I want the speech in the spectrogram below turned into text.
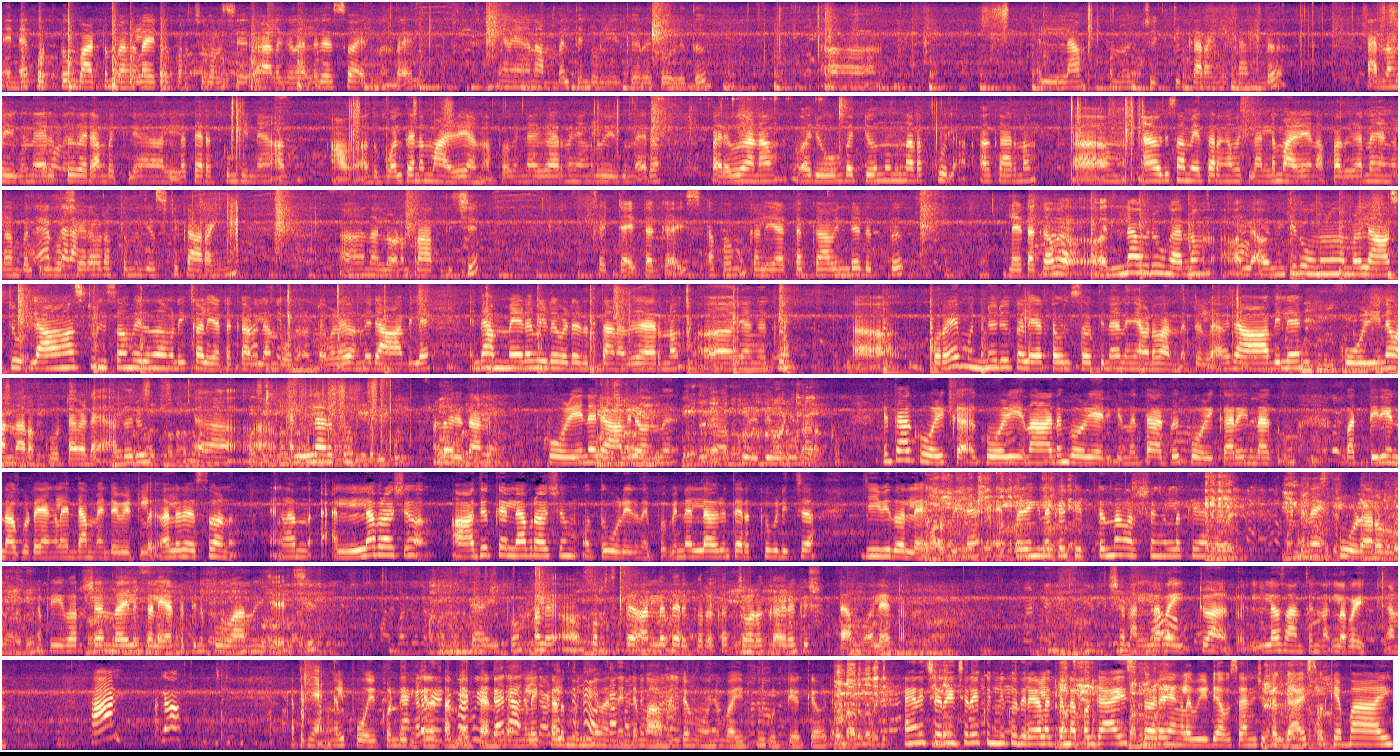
പിന്നെ കൊട്ടും പാട്ടും ബഹളമായിട്ട് കുറച്ച് കുറച്ച് ആളുകൾ നല്ല രസമായിരുന്നു എന്തായാലും. അങ്ങനെ ഞങ്ങൾ അമ്പലത്തിന്റെ ഉള്ളിൽ കയറി തൊഴുത് എല്ലാം ഒന്ന് ചുറ്റി കറങ്ങി കണ്ട് കാരണം വൈകുന്നേരത്ത് വരാൻ പറ്റില്ല. നല്ല തിരക്കും പിന്നെ അതുപോലെ തന്നെ മഴയാണ്. അപ്പോൾ പിന്നെ അത് കാരണം ഞങ്ങൾ വൈകുന്നേരം വരവ് കാണാൻ വരുവും പറ്റുമെന്നൊന്നും നടക്കില്ല കാരണം ആ ഒരു സമയത്ത് ഇറങ്ങാൻ പറ്റില്ല. നല്ല മഴയാണ്. അപ്പോൾ അത് കാരണം ഞങ്ങൾ അമ്പലത്തിൽ കുറച്ച് നേരം അവിടെ ഒക്കെ ഒന്ന് ജസ്റ്റ് കറങ്ങി നല്ലോണം പ്രാർത്ഥിച്ച് സെറ്റായിട്ടൊക്കെ ഗൈസ് അപ്പം കളിയാട്ടക്കാവിന്റെ അടുത്ത് കളിയാട്ടക്കാവ് എല്ലാവരും കാരണം എനിക്ക് തോന്നുന്നു നമ്മൾ ലാസ്റ്റ് ലാസ്റ്റ് ഉത്സവം വരുന്നത് നമ്മുടെ ഈ കളിയാട്ടക്കാവിലാന്ന് തോന്നുന്നുണ്ട്. ഇവിടെ വന്ന് രാവിലെ എന്റെ അമ്മയുടെ വീട് ഇവിടെ അടുത്താണ്. അത് കാരണം ഞങ്ങൾക്ക് കുറേ മുന്നൊരു കളിയാട്ട ഉത്സവത്തിനാണ് ഞാൻ അവിടെ വന്നിട്ടുള്ളത്. രാവിലെ കോഴീനെ വന്ന് ഇറക്കൂട്ട് അവിടെ. അതൊരു എല്ലായിടത്തും ഉള്ളൊരിതാണ്. കോഴീനെ രാവിലെ വന്ന് കുഴുതി കൊടുക്കും ഇറക്കും. എന്നിട്ട് ആ കോഴി കോഴി നാടൻ കോഴിയായിരിക്കും. എന്നിട്ട് അത് കോഴിക്കറി ഉണ്ടാക്കും. പത്തിരി ഉണ്ടാക്കും കേട്ടോ ഞങ്ങൾ എന്റെ അമ്മേന്റെ വീട്ടിൽ നല്ല രസമാണ്. ഞങ്ങൾ എല്ലാ പ്രാവശ്യവും ആദ്യമൊക്കെ എല്ലാ പ്രാവശ്യവും ഒത്തുകൂടിയിരുന്നു. ഇപ്പോൾ പിന്നെ എല്ലാവരും തിരക്ക് പിടിച്ച ജീവിതമല്ലേ? പിന്നെ എപ്പോഴെങ്കിലൊക്കെ കിട്ടുന്ന വർഷങ്ങളിലൊക്കെ ഇങ്ങനെ കൂടാറുള്ളൂ. അപ്പോൾ ഈ വർഷം എന്തായാലും കളിയാട്ടത്തിന് പോവാമെന്ന് വിചാരിച്ച് ഇപ്പം അല്ല കുറച്ച് നല്ല തിരക്കുറ കച്ചവടക്കാരൊക്കെ ഇഷ്ടം പോലെ കേട്ടോ പക്ഷെ നല്ല റേറ്റും ആണ് കേട്ടോ. എല്ലാ സാധനത്തിനും നല്ല റേറ്റാണ് അപ്പം ഞങ്ങൾ പോയിക്കൊണ്ടിരിക്കുന്ന സമയത്താണ് ഞങ്ങളെക്കാൾ മുന്നേ വന്ന് എന്റെ മാമന്റെ മോനും വൈഫും കുട്ടിയൊക്കെ അവിടെ. അങ്ങനെ ചെറിയ ചെറിയ കുഞ്ഞു കുതിരകളൊക്കെ ഉണ്ട്. അപ്പം ഗായ്സ് ഞങ്ങളെ ഞങ്ങൾ വീഡിയോ അവസാനിച്ചിട്ട്. Guys okay bye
